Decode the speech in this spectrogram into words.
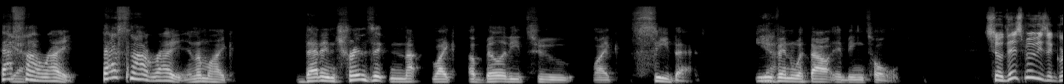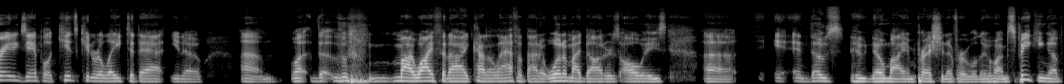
That's Yeah. not right. That's not right. And I'm like, that intrinsic not, like ability to like see that, Yeah. even without it being told. so this movie is a great example. Kids can relate to that. You know, um, well, the, my wife and I kind of laugh about it. One of my daughters always, uh, and those who know my impression of her will know who I'm speaking of.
